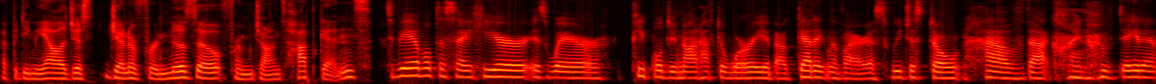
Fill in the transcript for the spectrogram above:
epidemiologist Jennifer Nuzzo from Johns Hopkins. To be able to say here is where people do not have to worry about getting the virus, we just don't have that kind of data.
